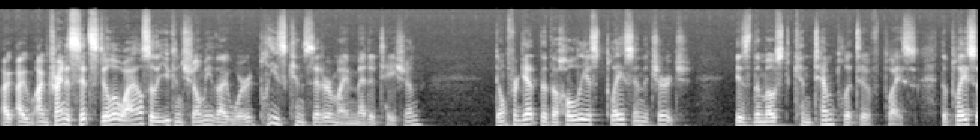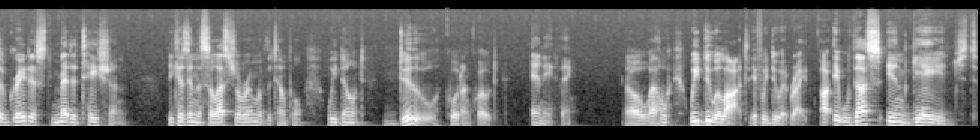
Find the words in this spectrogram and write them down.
I, am trying to sit still a while so that you can show me Thy Word. Please consider my meditation. Don't forget that the holiest place in the church is the most contemplative place, the place of greatest meditation. Because in the celestial room of the temple, we don't do, quote unquote, anything. Oh, well, we do a lot if we do it right. Uh, it, thus engaged.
